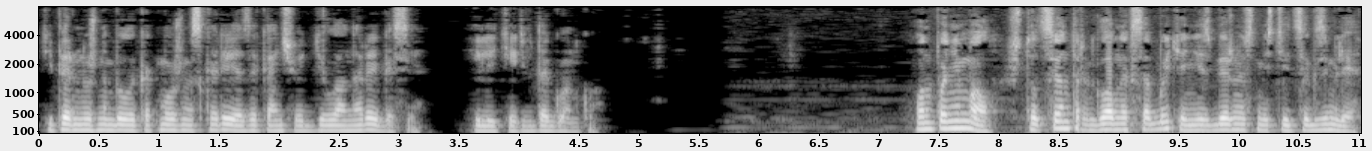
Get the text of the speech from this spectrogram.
Теперь нужно было как можно скорее заканчивать дела на Регасе и лететь в догонку. Он понимал, что центр главных событий неизбежно сместится к земле.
